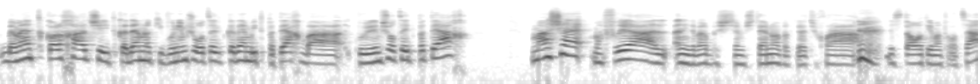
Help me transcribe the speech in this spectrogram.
באמת, כל אחד שיתקדם לכיוונים שהוא רוצה להתקדם, יתפתח בכיוונים שהוא רוצה להתפתח. מה שמפריע, אני אדבר בשם שתינו, אבל כאילו את יכולה לסתור אותי אם את רוצה.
